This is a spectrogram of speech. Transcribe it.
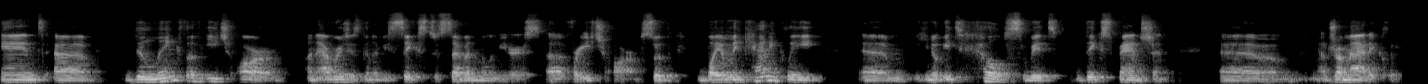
And uh, the length of each arm on average is going to be six to seven millimeters uh, for each arm. So biomechanically, um, you know, it helps with the expansion um, dramatically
